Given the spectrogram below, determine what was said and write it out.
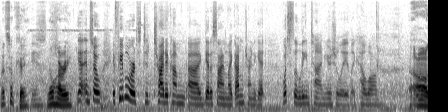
that's okay. Yeah. No hurry. Yeah, and so if people were to try to come uh, get a sign like I'm trying to get, what's the lead time usually? Like how long? Uh,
